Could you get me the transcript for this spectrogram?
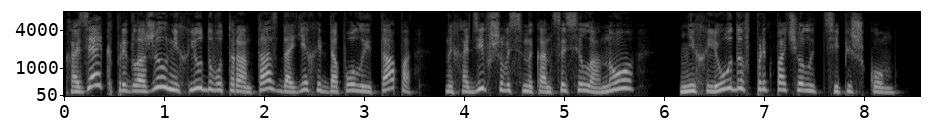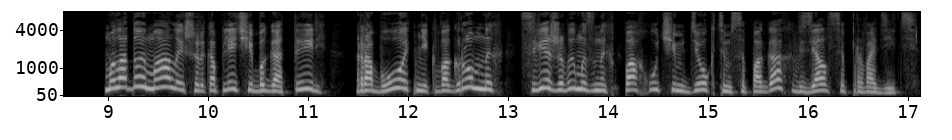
Хозяйка предложил Нехлюдову тарантас доехать до пола этапа находившегося на конце села, но Нехлюдов предпочел идти пешком. Молодой малый широкоплечий богатырь, работник в огромных свежевымазанных пахучим дегтем сапогах взялся проводить.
